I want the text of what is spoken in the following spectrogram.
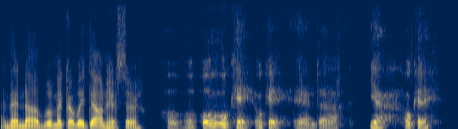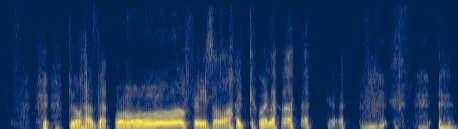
and then uh, we'll make our way down here, sir. Oh, oh, oh okay, okay, and uh, yeah, okay. Bill has that oh face a lot going on.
